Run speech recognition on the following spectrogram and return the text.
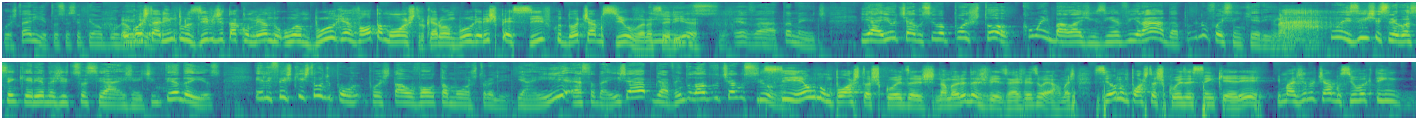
Gostaria. Então se você tem um hambúrguer. Eu gostaria, inclusive, de estar comendo o hambúrguer volta monstro, que era o hambúrguer específico do Thiago Silva, né? Seria? Isso, exatamente. E aí o Thiago Silva postou com a embalagenzinha virada, porque não foi sem querer. Ah. Não existe esse negócio sem querer nas redes sociais, gente. Entenda isso. Ele fez questão de po- postar o Volta Monstro ali. E aí, essa daí já, já vem do lado do Thiago Silva. Se eu não posto as coisas, na maioria das vezes, né? Às vezes eu erro, mas se eu não posto as coisas sem querer, imagina o Thiago Silva que tem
